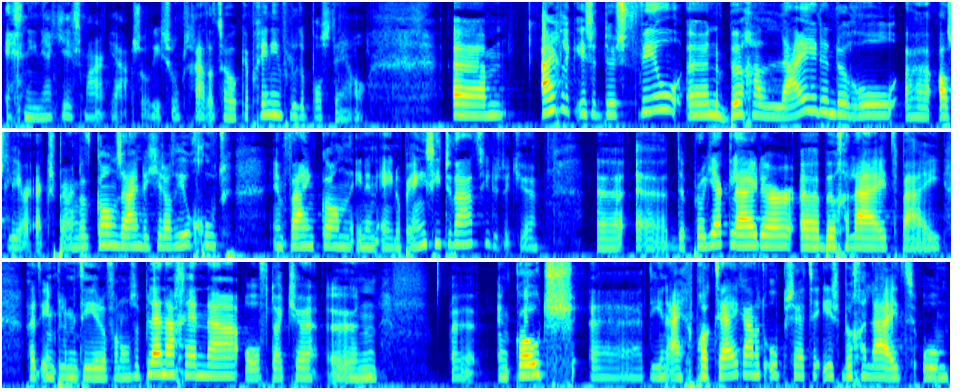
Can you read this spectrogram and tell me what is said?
echt niet netjes, maar ja, sorry, soms gaat het zo. Ik heb geen invloed op PostNL. Um, Eigenlijk is het dus veel een begeleidende rol uh, als leerexpert. En dat kan zijn dat je dat heel goed en fijn kan in een één op één situatie. Dus dat je uh, uh, de projectleider begeleidt bij het implementeren van onze planagenda. Of dat je een, een coach die een eigen praktijk aan het opzetten is, begeleidt om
